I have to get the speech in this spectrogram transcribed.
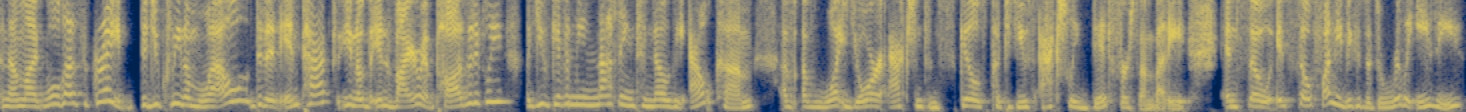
And I'm like, well, that's great. Did you clean them well? Did it impact, you know, the environment positively? Like you've given me nothing to know the outcome of, of what your actions and skills put to use actually did for somebody. And so it's so funny because it's really easy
